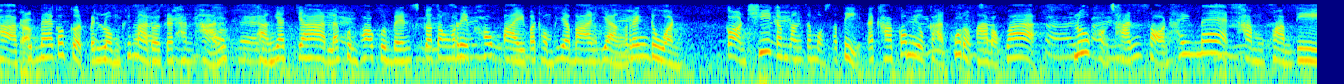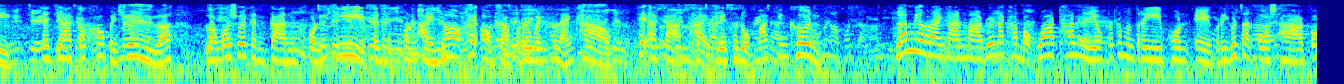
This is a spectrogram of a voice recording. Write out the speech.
ค่ะครับคุณแม่ก็เกิดเป็นลมขึ้นมาโดยกระทันหัน ทางญาติญาติๆและคุณพ่อคุณเบนซ์ก็ต้องรีบเข้าไปปฐมพยาบาลอย่างเร่งด่วน ก่อนที่กำลังจะหมดสตินะคะ ก็มีโอกาสพูดออกมาบอกว่า ลูกของฉันสอนให้แม่ทำความดีญาติญาติๆก็เข้าไปช่วยเหลือ เราก็ช่วยกันกันคนที่เป็นบุคคลภายนอกให้ออกจากบริเวณแถลงข่าว ให้อากาศถ่ายเทสะดวกมากยิ่งขึ้น และมีรายงานมาด้วยนะคะบอกว่าท่านนายกรัฐมนตรีพลเอกประยุจันทร์โอชา ก็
